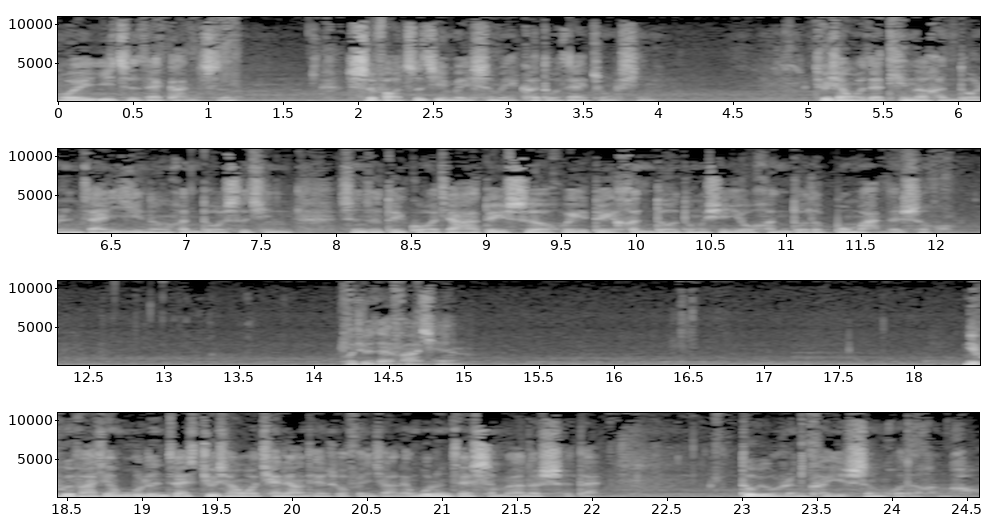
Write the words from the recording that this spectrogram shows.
我也一直在感知，是否自己每时每刻都在中心。就像我在听了很多人在议论很多事情，甚至对国家、对社会、对很多东西有很多的不满的时候，我就在发现。你会发现，无论在就像我前两天所分享的，无论在什么样的时代，都有人可以生活的很好。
